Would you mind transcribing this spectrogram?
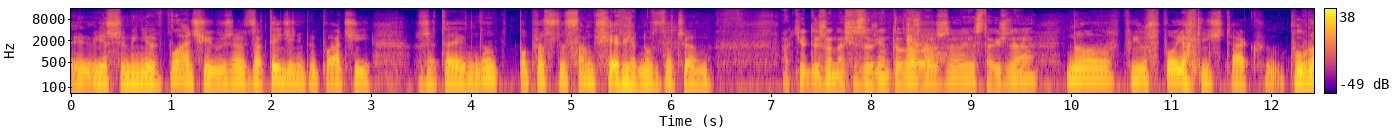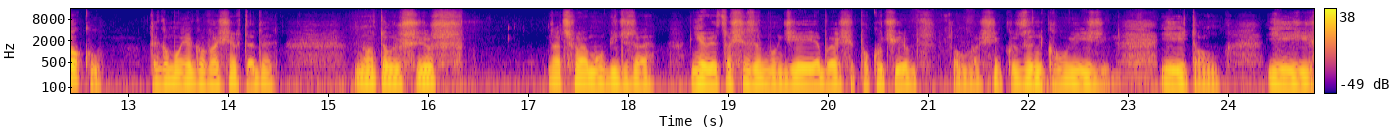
y, jeszcze mi nie wypłacił, że za tydzień wypłaci, że te, no po prostu sam siebie, no zacząłem, A kiedy żona się zorientowała, że jest tak źle? no już po jakiś tak pół roku tego mojego właśnie wtedy, no to już, już zaczęła mówić, że nie wie co się ze mną dzieje, bo ja się pokłóciłem z tą właśnie kuzynką, jej, jej tą, jej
